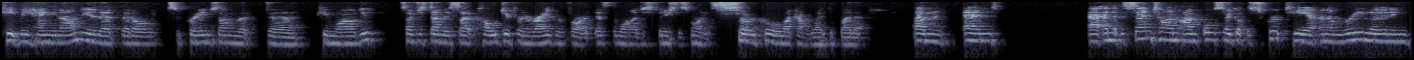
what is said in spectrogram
"Keep Me Hanging On," you know that that old Supreme song that uh, Kim Wilde did. So I've just done this like whole different arrangement for it. That's the one I just finished this morning. It's so cool. I can't wait to play that. Um, and and at the same time, I've also got the script here, and I'm relearning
